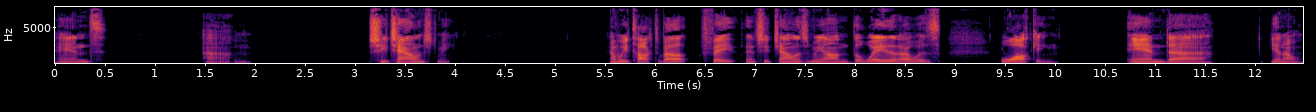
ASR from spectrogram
and um she challenged me. And we talked about faith and she challenged me on the way that I was walking. And uh you know,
